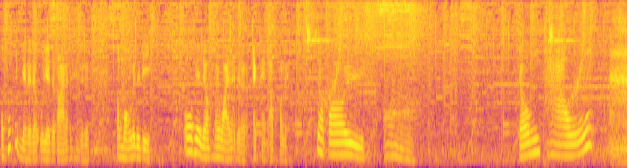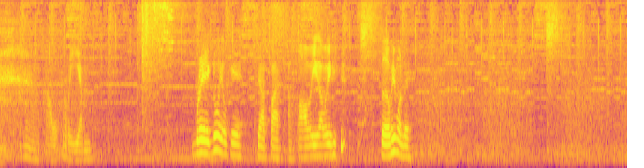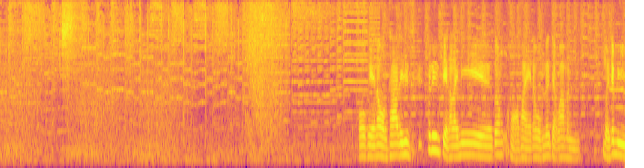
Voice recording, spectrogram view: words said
โอ้โหเดี๋ยวเดี๋ยวอูเดียจะตายแล้วเดี๋ยวต้องมองเรื่องดีๆ โอเคเดี๋ยวไม่ไหวแล้วเดี๋ยวแอคแท็กอัพก่อนเลยจะไปจงเผาเผาเรียม เบรกด้วยโอเคอย่าไปเอาอีกเอาอีกเสริมให้หมดเลยโอเคนะผมถ้าได้ถ้าได้เสียงอะไรนี่ก็ต้องขออภัยนะผมเนื่องจากว่ามันเหมือนจะมี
